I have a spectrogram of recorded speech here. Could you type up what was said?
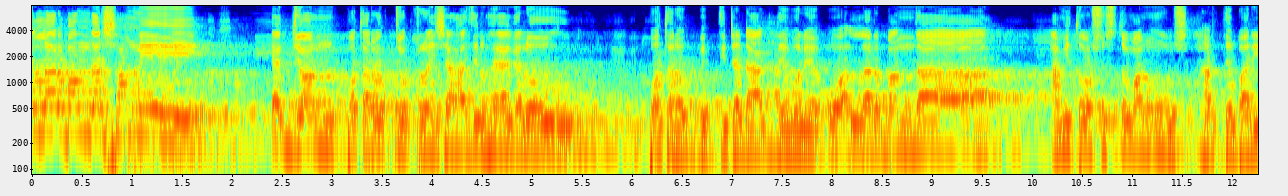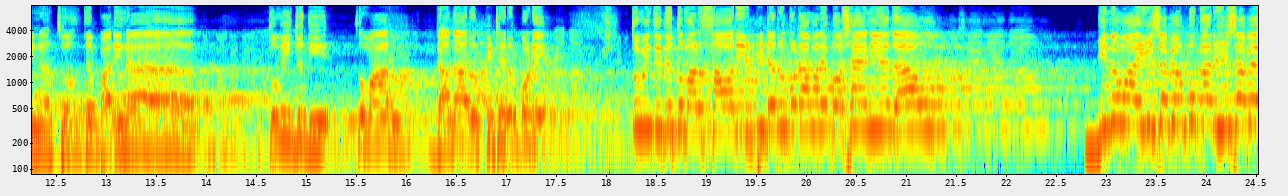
আল্লাহর বান্দার সামনে একজন প্রতারক চক্র এসে হাজির হয়ে গেল। প্রতারক ব্যক্তিটা ডাক দিয়ে বলে, ও আল্লাহর বান্দা আমি তো অসুস্থ মানুষ, হাঁটতে পারি না, চলতে পারি না। তুমি যদি তোমার গাদার পিঠের উপরে, তুমি যদি তোমার সাওয়ারির পিঠের উপরে আমারে বসায় নিয়ে যাও, বিনিময় হিসাবে, উপকার হিসাবে,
